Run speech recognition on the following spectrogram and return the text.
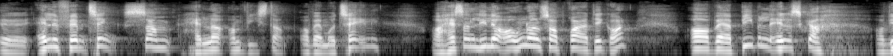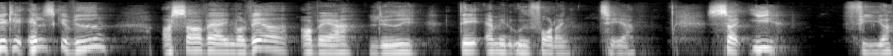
øh, alle fem ting, som handler om visdom. At være modtagelig, og have sådan en lille ungdomsoprør, det er godt. Og være bibelelsker, og virkelig elske viden, og så være involveret og være lydig. Det er min udfordring til jer. Så I fire,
